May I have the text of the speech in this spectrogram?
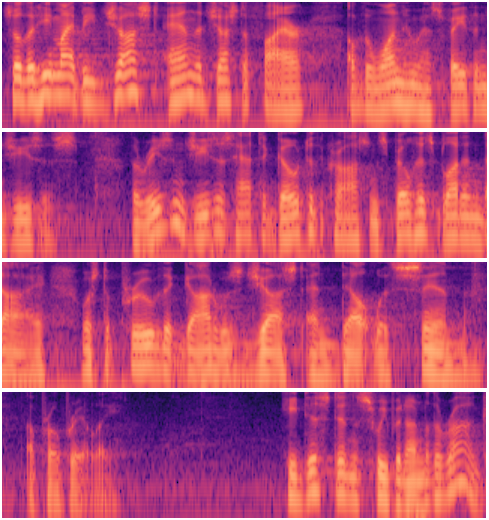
so that he might be just and the justifier of the one who has faith in Jesus. The reason Jesus had to go to the cross and spill his blood and die was to prove that God was just and dealt with sin appropriately. He just didn't sweep it under the rug.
